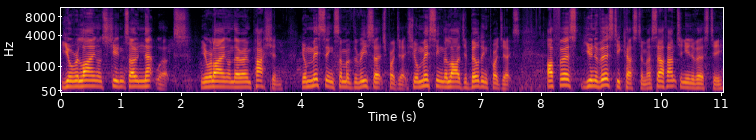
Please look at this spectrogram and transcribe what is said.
you're relying on students' own networks, you're relying on their own passion. You're missing some of the research projects. You're missing the larger building projects. Our first university customer, Southampton University,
